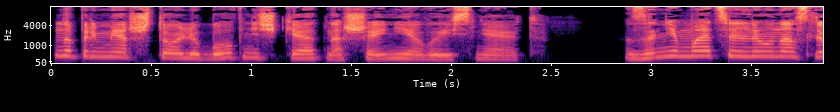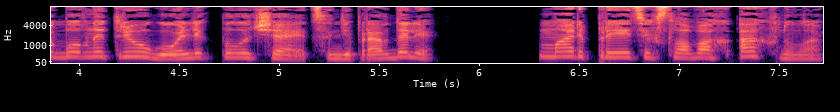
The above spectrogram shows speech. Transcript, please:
Например, что любовнички отношения выясняют. Занимательный у нас любовный треугольник получается, не правда ли? Марь при этих словах ахнула,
